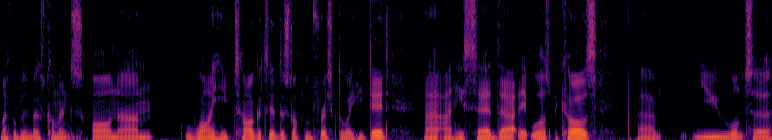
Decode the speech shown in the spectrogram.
Michael Bloomberg's comments on um, why he targeted the stop and frisk the way he did, uh, and he said that it was because um, you want to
